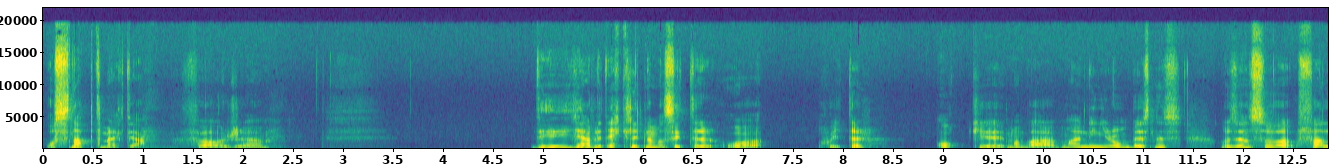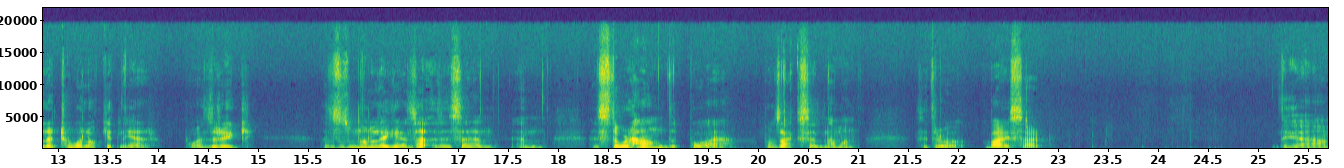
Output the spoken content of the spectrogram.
och snabbt märkte jag. För eh, det är jävligt äckligt när man sitter och skiter. Och eh, man bara minding your own business. Och sen så faller toalocket ner på ens rygg. Alltså som någon lägger en, en, en, en stor hand på, på ens axel när man sitter och bajsar. Det eh,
